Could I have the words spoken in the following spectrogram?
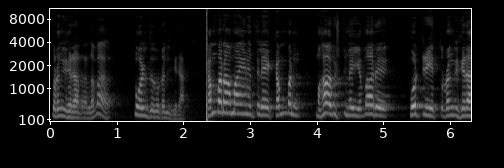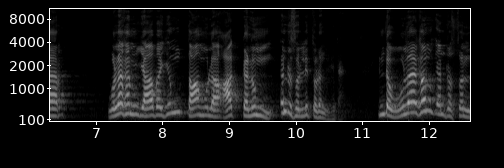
தொடங்குகிறார் அல்லவா? புகழ்ந்து தொடங்குகிறார். கம்பராமாயணத்திலே கம்பன் மகாவிஷ்ணுவை எவ்வாறு போற்றி தொடங்குகிறார்? உலகம் யாவையும் தாமுல ஆக்கலும் என்று சொல்லி தொடங்குகிறார். இந்த உலகம் என்ற சொல்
